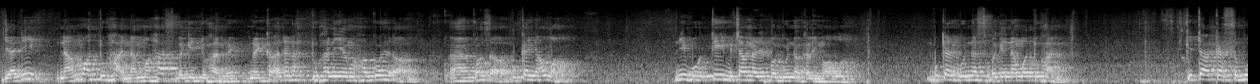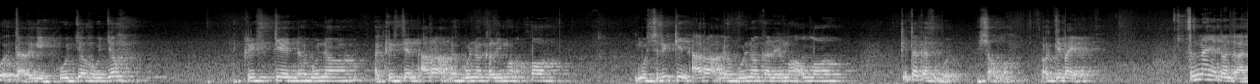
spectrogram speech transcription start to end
Jadi nama Tuhan nama khas bagi Tuhan mereka adalah Tuhan yang maha kuasa uh, kuasa bukannya Allah. Ni bukti macam mana mereka guna kalimah Allah. Bukan guna sebagai nama Tuhan. Kita akan sebut tak lagi hujah-hujah Kristian dah guna Kristian Arab dah guna kalimah Allah. Musyrikin Arab dah guna kalimah Allah. Kita akan sebut insyaAllah. Ok baik. Sebenarnya tuan-tuan.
